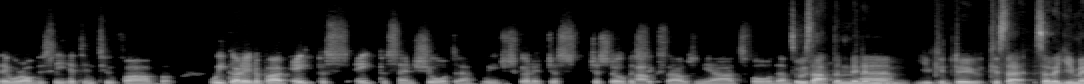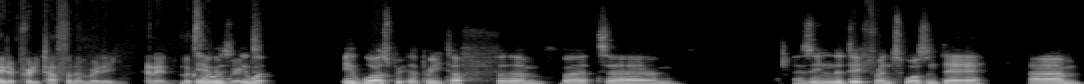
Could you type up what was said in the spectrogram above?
they were obviously hitting too far. But we got it about eight eight percent shorter. We just got it just just over wow. six thousand yards for them. So was that the minimum um, you could do? Because that so that you made it pretty tough for them, really, and it looks it like was, it, it, it was pretty, uh, pretty tough for them, but um, as in the difference wasn't there. Um,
